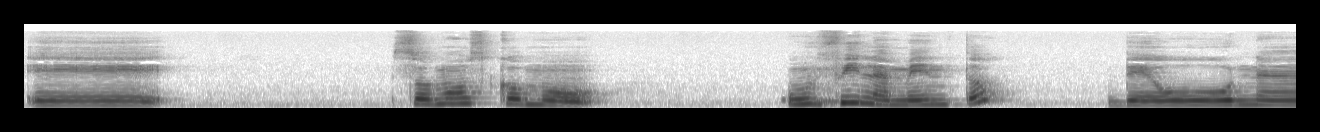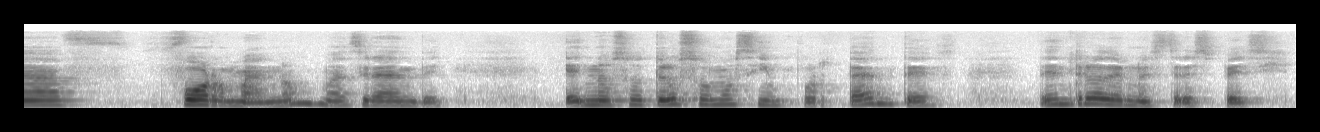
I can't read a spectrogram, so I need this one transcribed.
eh, somos como un filamento de una forma, ¿no? Más grande. Eh, nosotros somos importantes dentro de nuestra especie.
